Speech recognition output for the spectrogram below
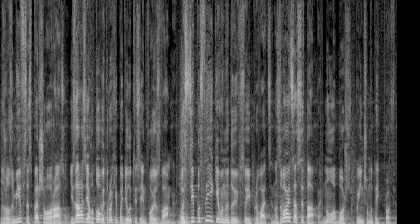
зрозумів все з першого разу. І зараз я готовий трохи поділитися інфою з вами. Ось ці пости, які вони дають в своїй приватці, називаються сетапи. Ну або ж по-іншому take profit.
